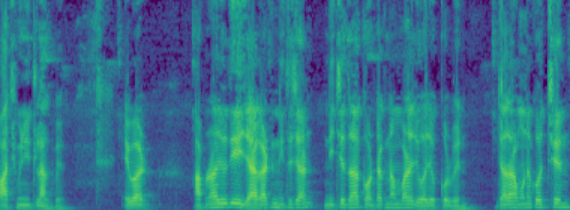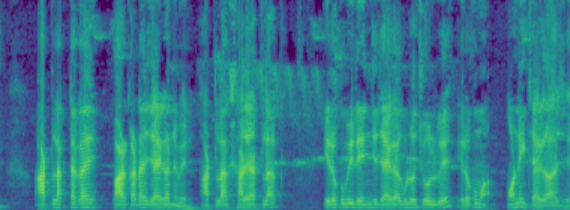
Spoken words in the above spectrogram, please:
পাঁচ মিনিট লাগবে। এবার আপনারা যদি এই জায়গাটি নিতে চান, নিচে দেওয়া কন্ট্যাক্ট নাম্বারে যোগাযোগ করবেন। যারা মনে করছেন আট লাখ টাকায় পার কাটায় জায়গা নেবেন, আট লাখ, সাড়ে আট লাখ, এরকমই রেঞ্জে জায়গাগুলো চলবে, এরকম অনেক জায়গা আছে।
